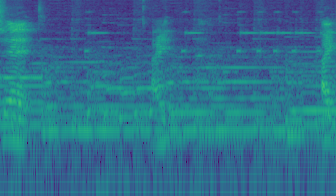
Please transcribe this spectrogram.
Shit. I I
